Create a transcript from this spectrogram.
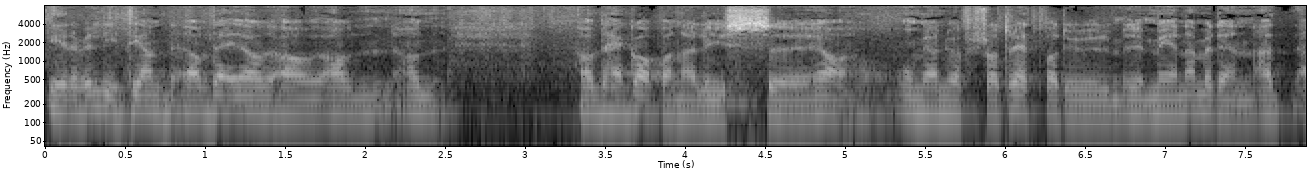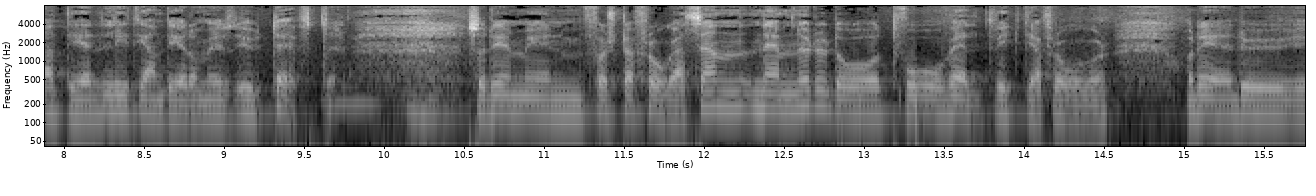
är det väl lite grann av, det, av, av, av av det här gapanalys, eh, ja, om jag nu har förstått rätt vad du menar med den, att, att det är lite grann det de är ute efter. Mm. Så det är min första fråga. Sen nämner du då två väldigt viktiga frågor. Och det, är, du,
